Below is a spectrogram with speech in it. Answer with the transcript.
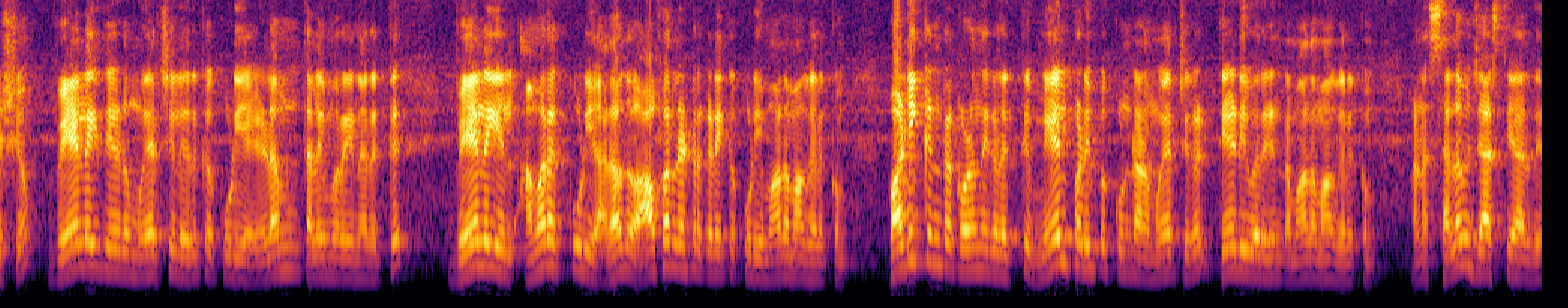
விஷயம் வேலை தேடும் முயற்சியில் இருக்கக்கூடிய இளம் தலைமுறையினருக்கு வேலையில் அமரக்கூடிய அதாவது ஆஃபர் லெட்டர் கிடைக்கக்கூடிய மாதமாக இருக்கும். படிக்கின்ற குழந்தைகளுக்கு மேல் படிப்புக்கு உண்டான முயற்சிகள் தேடி வருகின்ற மாதமாக இருக்கும். ஆனால் செலவு ஜாஸ்தியாகுது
